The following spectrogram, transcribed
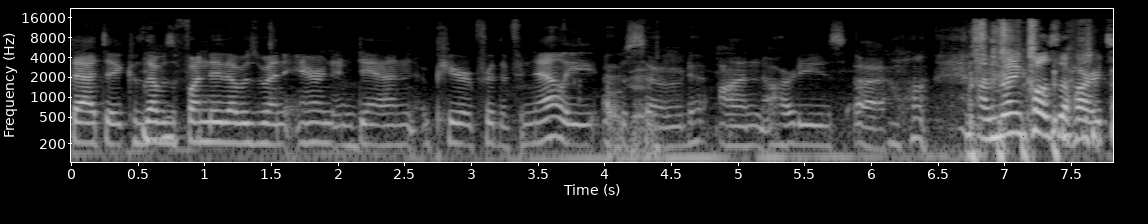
that day because that was a fun day. That was when Erin and Dan appeared for the finale episode on Hearties. Uh, on When It Calls the Hearts.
